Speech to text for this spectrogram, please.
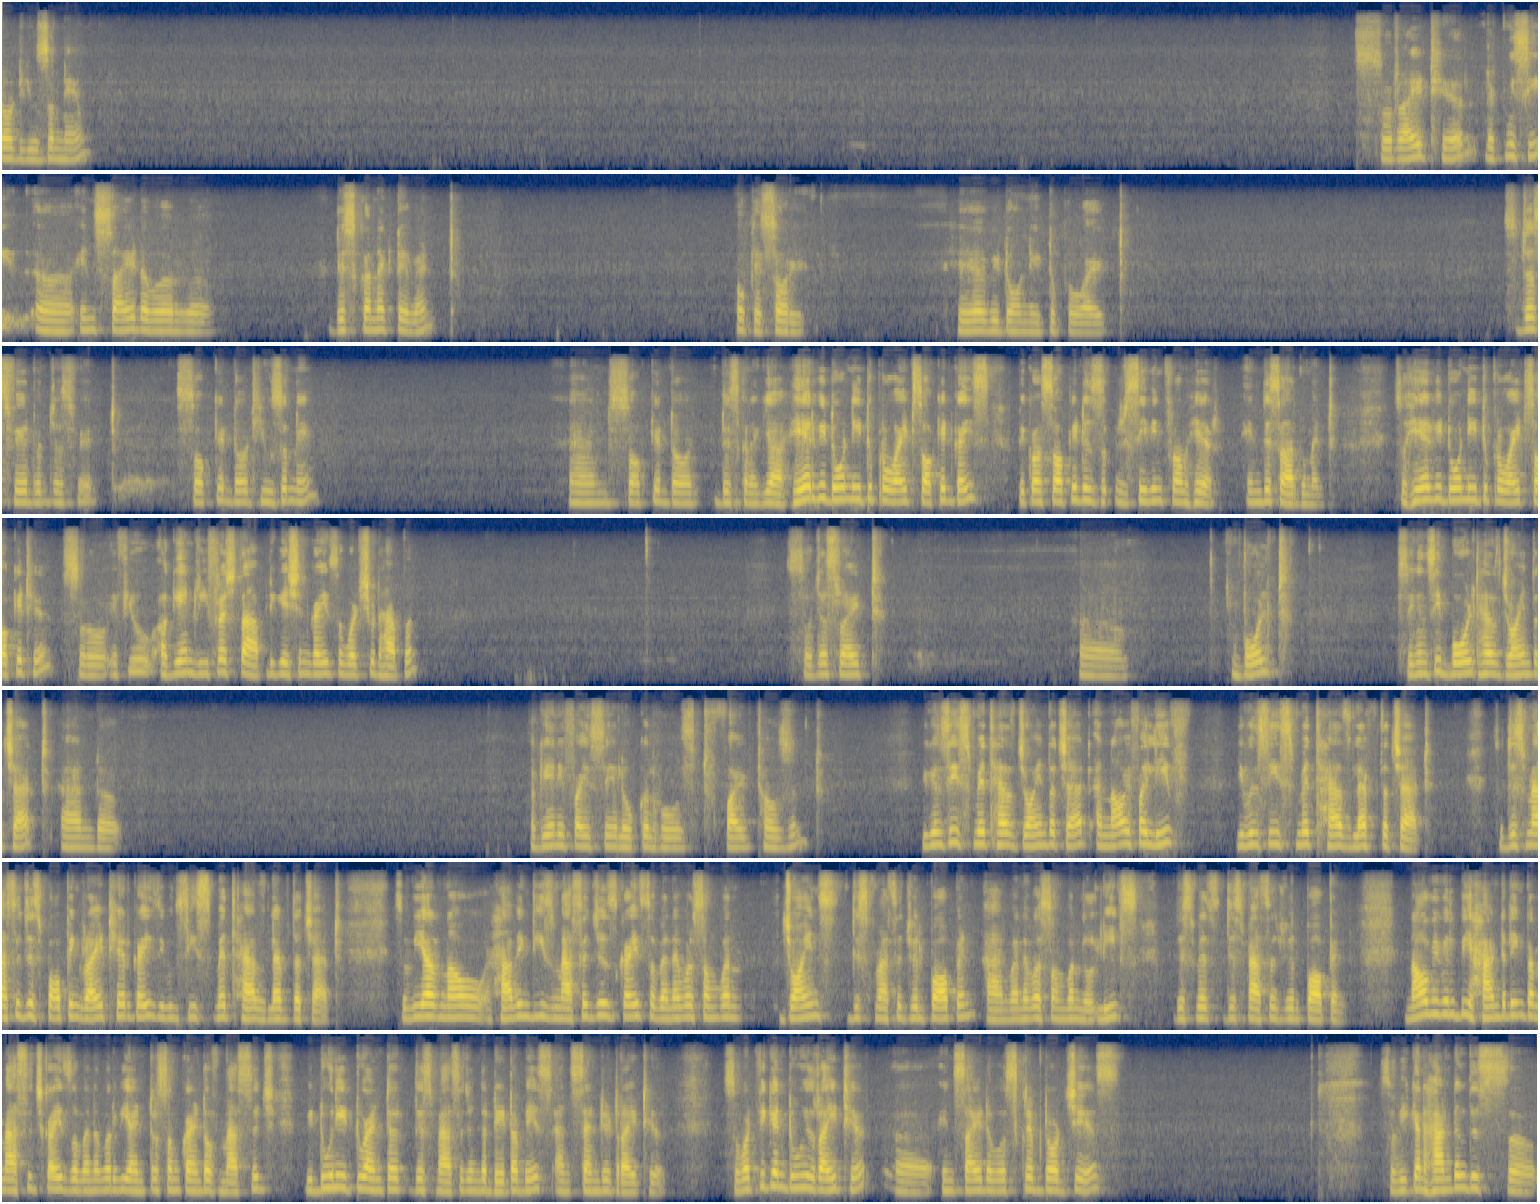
so right here let me see uh, inside our uh, disconnect event. Okay sorry. Here we don't need to provide. So just wait just wait. Socket dot username and socket dot disconnect yeah here we don't need to provide socket guys because socket is receiving from here in this argument. So here we don't need to provide socket here. So if you again refresh the application guys so what should happen? So just write uh, bolt. So you can see bolt has joined the chat and uh, again if I say localhost 5000 you can see Smith has joined the chat and now if I leave you will see Smith has left the chat. So this message is popping right here guys. You will see Smith has left the chat. So we are now having these messages guys. So whenever someone joins this message will pop in and whenever someone leaves this this message will pop in. Now we will be handling the message guys. So whenever we enter some kind of message we do need to enter this message in the database and send it right here so what we can do is right here uh, inside our script.js so we can handle this uh,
